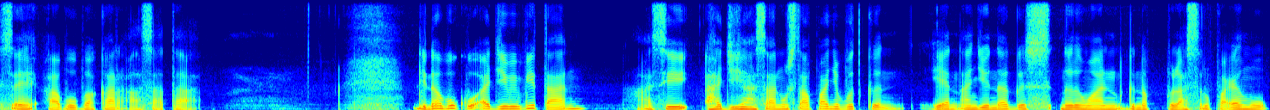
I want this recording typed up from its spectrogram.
Syekh Abu Bakar Al-Sata. Dina buku Aji Bibitan Haji Hasan Mustafa nyebutkeun yen anjeunna geus neureumman genep belas rupa ilmu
